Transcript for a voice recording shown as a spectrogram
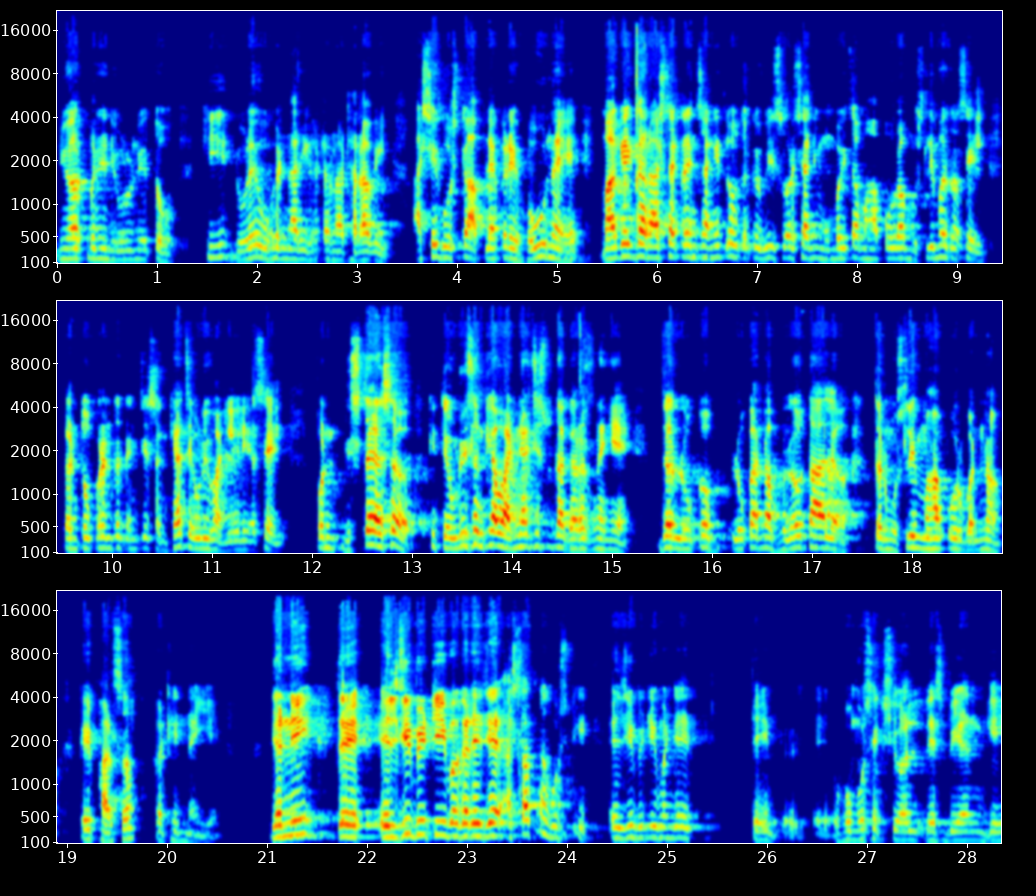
न्यूयॉर्कमध्ये निवडून येतो. ही डोळे उघडणारी घटना ठरावी अशी गोष्ट आपल्याकडे होऊ नये. मागे एकदा राज ठाकरेंनी सांगितलं होतं की वीस वर्षांनी मुंबईचा महापौर हा मुस्लिमच असेल कारण तोपर्यंत त्यांची संख्याच एवढी वाढलेली असेल. पण दिसतंय असं की तेवढी संख्या वाढण्याची सुद्धा गरज नाही आहे जर लोक लोकांना भुलवता आलं तर मुस्लिम महापौर बनणं काही फारसं कठीण नाही आहे यांनी ते एल जी बी टी वगैरे जे असतात ना गोष्टी एल जी बी टी म्हणजे ते होमोसेक्शुअल लेस्बियन गे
